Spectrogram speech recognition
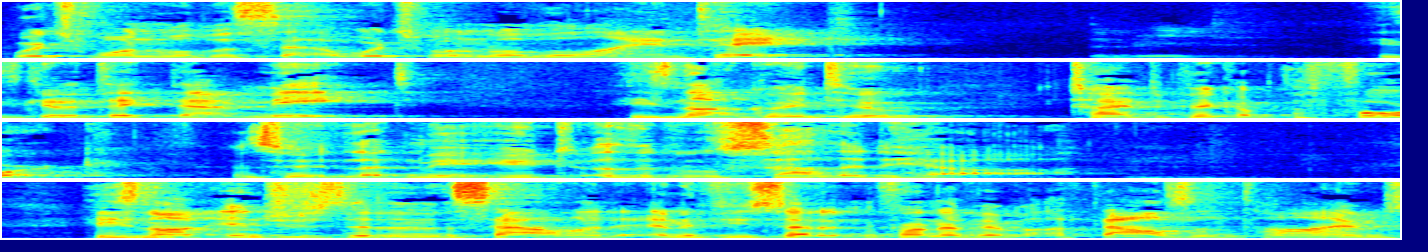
Which one will the which one will the lion take? The meat. He's going to take that meat. He's not going to try to pick up the fork and say, "Let me eat a little salad here." He's not interested in the salad, and if you set it in front of him a thousand times,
